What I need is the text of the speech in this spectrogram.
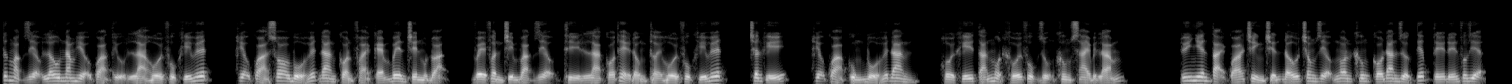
Tức mặc rượu lâu năm hiệu quả tiểu là hồi phục khí huyết, hiệu quả so bổ huyết đan còn phải kém bên trên một đoạn. Về phần chìm vạc rượu thì là có thể đồng thời hồi phục khí huyết, chân khí, hiệu quả cùng bổ huyết đan, hồi khí tán một khối phục dụng không sai biệt lắm tuy nhiên tại quá trình chiến đấu trong rượu ngon không có đan dược tiếp tế đến phương diện,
